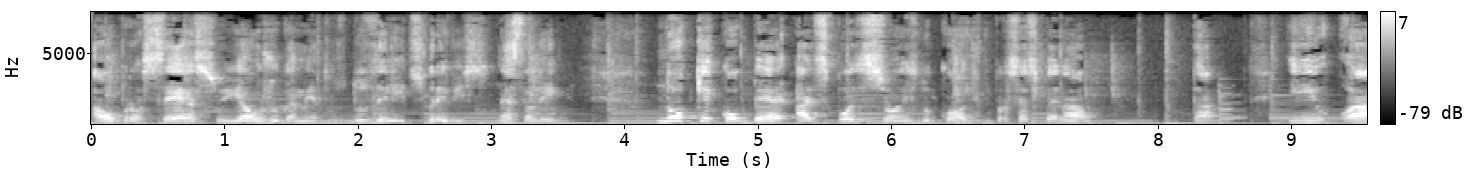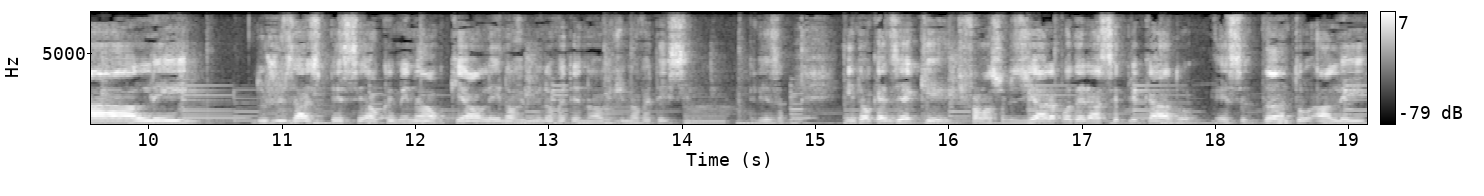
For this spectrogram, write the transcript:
ao processo e aos julgamentos dos delitos previstos nesta lei no que couber a disposições do Código de Processo Penal, tá? E a lei do Juizado Especial Criminal, que é a Lei 9099 de 95, beleza? Então quer dizer que, de forma subsidiária, poderá ser aplicado esse, tanto a lei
